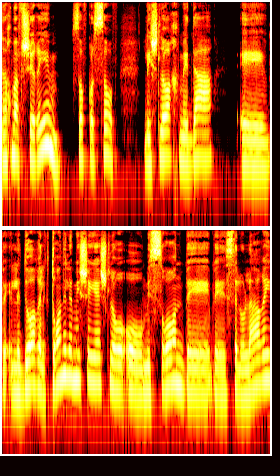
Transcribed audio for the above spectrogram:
אנחנו מאפשרים, סוף כל סוף, לשלוח מידע אה, לדואר אלקטרוני למי שיש לו, או מסרון בסלולרי.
